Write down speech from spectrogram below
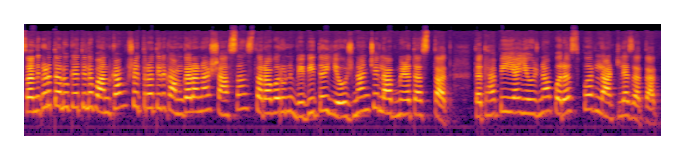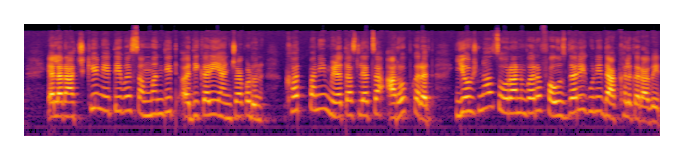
चंदगड तालुक्यातील बांधकाम क्षेत्रातील कामगारांना शासन स्तरावरून विविध योजनांचे लाभ मिळत असतात. तथापि या योजना परस्पर लाटल्या जातात. याला राजकीय नेते व संबंधित अधिकारी यांच्याकडून खतपाणी मिळत असल्याचा आरोप करत योजना चोरांवर फौजदारी गुन्हे दाखल करावेत.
